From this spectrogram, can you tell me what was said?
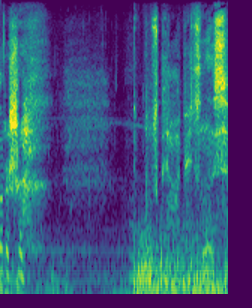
Опарыша. Отпускаем опять снасть.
